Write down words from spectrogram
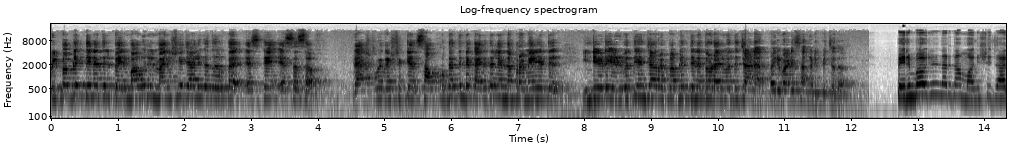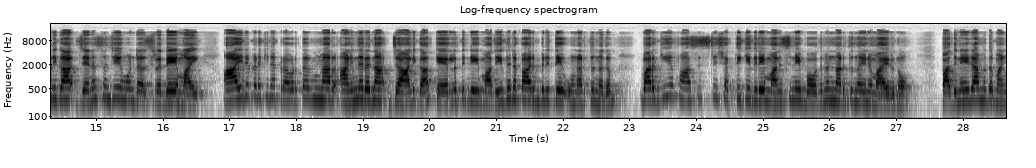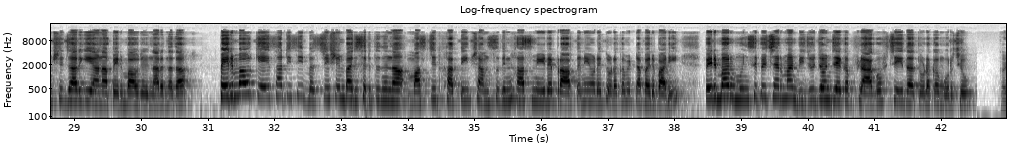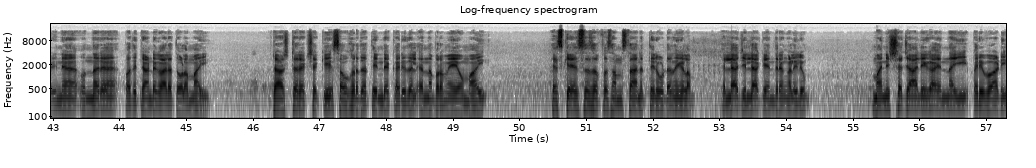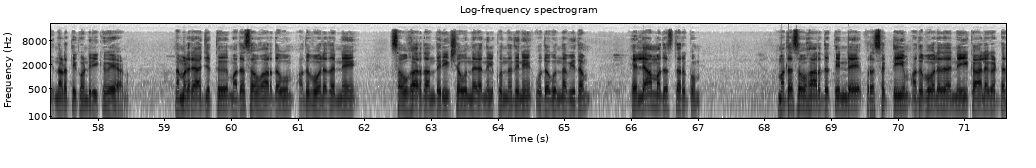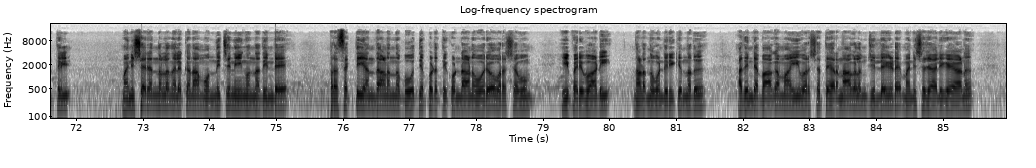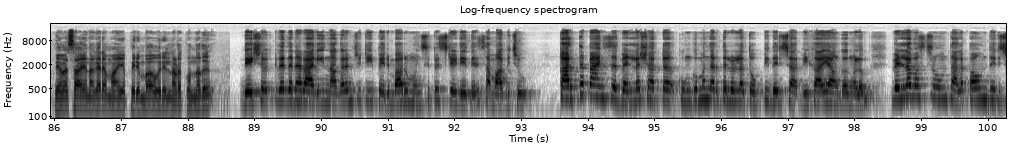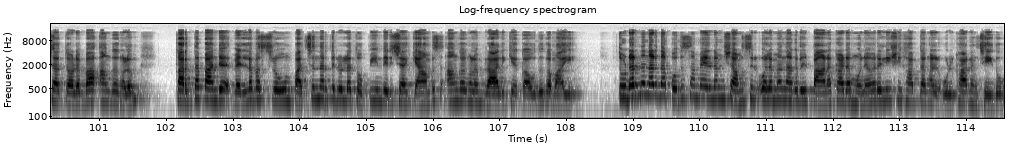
Republic ദിനത്തിൽ പെരുമ്പാവൂരിൽ മനുഷ്യജാലിക തീർത്ത് S K S S F രാഷ്ട്രരക്ഷയ്ക്ക് സൗഹൃദത്തിന്റെ കരുതൽ എന്ന പ്രമേയത്തിൽ ഇന്ത്യയുടെ എഴുപത്തിയഞ്ചാം റിപ്പബ്ലിക് ദിനത്തോടനുബന്ധിച്ചാണ് പരിപാടി സംഘടിപ്പിച്ചത്. പെരുമ്പാവൂരിൽ നടന്ന മനുഷ്യജാലിക ജനസഞ്ചയം കൊണ്ട് ശ്രദ്ധേയമായി. ആയിരക്കണക്കിന് പ്രവർത്തകന്മാർ അണിനിരന്ന ജാലിക കേരളത്തിന്റെ മതേതര പാരമ്പര്യത്തെ ഉണർത്തുന്നതും വർഗീയ ഫാസിസ്റ്റ് ശക്തിക്കെതിരെ മനസ്സിനെ ബോധനം നടത്തുന്നതിനുമായിരുന്നു. പതിനേഴാമത് മനുഷ്യജാലികയാണ് പെരുമ്പാവൂരിൽ നടന്നത്. Perumbavoor K S R T C bus station പരിസരത്ത് നിന്ന് മസ്ജിദ് ഖത്തീബ് ഷംസുദ്ദീൻ ഹാസ്മിയുടെ പ്രാർത്ഥനയോടെ തുടക്കമിട്ട പരിപാടി Perumbavoor municipal chairman Biju John Jacob flag off ചെയ്ത് തുടക്കം കുറിച്ചു. കഴിഞ്ഞ ഒന്നര പതിറ്റാണ്ട് കാലത്തോളമായി രാഷ്ട്രരക്ഷയ്ക്ക് സൗഹൃദത്തിന്റെ കരുതൽ എന്ന പ്രമേയവുമായി S K S S F സംസ്ഥാനത്തിനുടനീളം എല്ലാ ജില്ലാ കേന്ദ്രങ്ങളിലും മനുഷ്യജാലിക എന്ന ഈ പരിപാടി നടത്തിക്കൊണ്ടിരിക്കുകയാണ്. നമ്മുടെ രാജ്യത്ത് മതസൗഹാർദ്ദവും അതുപോലെ തന്നെ സൗഹാർദ്ദ അന്തരീക്ഷവും നിലനിൽക്കുന്നതിന് ഉതകുന്ന വിധം എല്ലാ മതസ്ഥർക്കും മതസൗഹാർദ്ദത്തിന്റെ പ്രസക്തിയും അതുപോലെ തന്നെ ഈ കാലഘട്ടത്തിൽ മനുഷ്യരെന്നുള്ള നിലയ്ക്ക് നാം ഒന്നിച്ച് നീങ്ങുന്നതിന്റെ പ്രസക്തി എന്താണെന്ന് ബോധ്യപ്പെടുത്തിക്കൊണ്ടാണ് ഓരോ വർഷവും ഈ പരിപാടി നടന്നുകൊണ്ടിരിക്കുന്നത്. അതിന്റെ ഭാഗമായി ഈ വർഷത്തെ എറണാകുളം ജില്ലയുടെ മനുഷ്യജാലികയാണ് വ്യവസായ നഗരമായ പെരുമ്പാവൂരിൽ നടക്കുന്നത്. ദേശീയോദ്ഗ്രഥന റാലി നഗരം ചുറ്റി പെരുമ്പാവൂർ മുനിസിപ്പൽ സ്റ്റേഡിയത്തിൽ സമാപിച്ചു. കറുത്ത പാൻസ് വെള്ള ഷർട്ട് കുങ്കുമ നിറത്തിലുള്ള തൊപ്പി ധരിച്ച വിഹായ അംഗങ്ങളും വെള്ള വസ്ത്രവും തലപ്പാവും ധരിച്ച തൊളബ അംഗങ്ങളും കറുത്ത പാന്റ് വെള്ള വസ്ത്രവും പച്ച നിറത്തിലുള്ള തൊപ്പിയും ധരിച്ച ക്യാമ്പസ് അംഗങ്ങളും റാലിക്ക് കൗതുകമായി. തുടർന്ന് നടന്ന പൊതുസമ്മേളനം ഷംസുൽ ഉലമ നഗറിൽ പാണക്കാട് മുനവറലി ശിഹാബ് തങ്ങൾ ഉദ്ഘാടനം ചെയ്തു.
